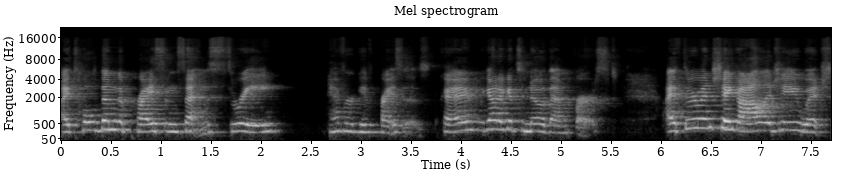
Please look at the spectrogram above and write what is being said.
I told them the price in sentence three. Never give prices. Okay. We got to get to know them first. I threw in Shakeology, which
